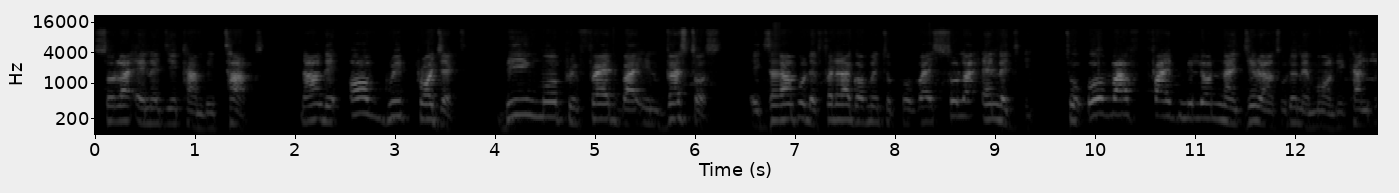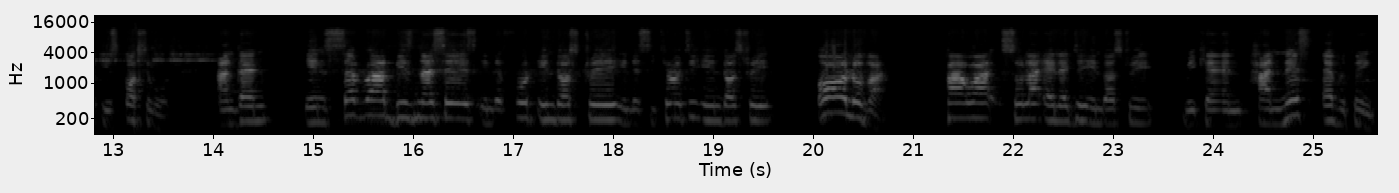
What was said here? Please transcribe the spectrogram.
solar energy can be tapped. Now the off-grid project, being more preferred by investors. Example, the federal government to provide solar energy to over 5 million Nigerians within a month. It can is possible. And then in several businesses, in the food industry, in the security industry, all over, power, solar energy industry, we can harness everything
